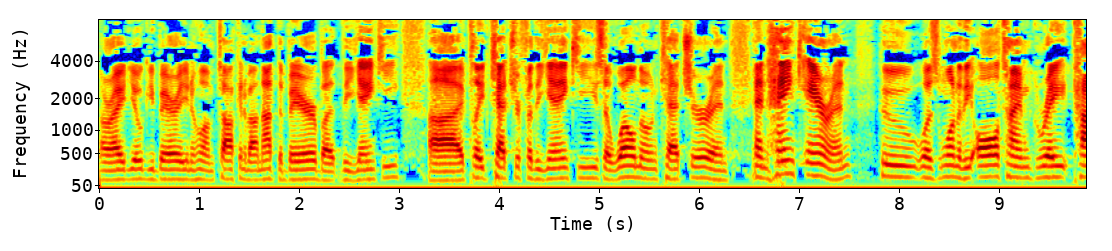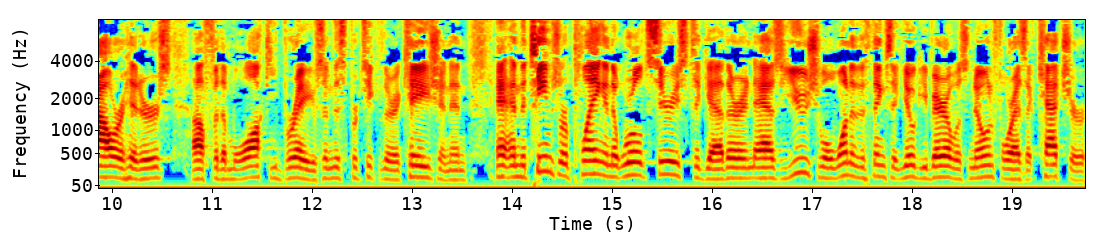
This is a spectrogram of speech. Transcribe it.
All right, Yogi Berra, you know who I'm talking about, not the bear, but the Yankee. Uh, I played catcher for the Yankees, a well-known catcher, and and Hank Aaron, who was one of the all-time great power hitters uh, for the Milwaukee Braves in this particular occasion. And, and the teams were playing in the World Series together. And as usual, one of the things that Yogi Berra was known for as a catcher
